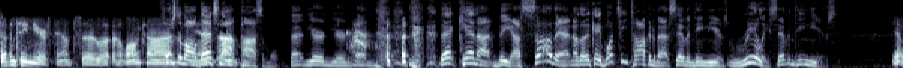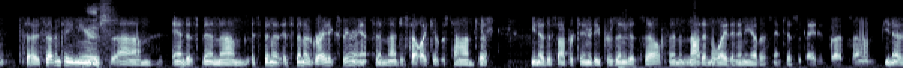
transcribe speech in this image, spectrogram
17 years, Tim. So uh, a long time. First of all, and, that's um, not possible. That you're you're that, that cannot be. I saw that and I thought, okay, what's he talking about? 17 years? Really, 17 years? Yeah. So 17 years, um, and it's been um, it's been a it's been a great experience, and I just felt like it was time to, you know, this opportunity presented itself, and not in the way that any of us anticipated, but um, you know,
